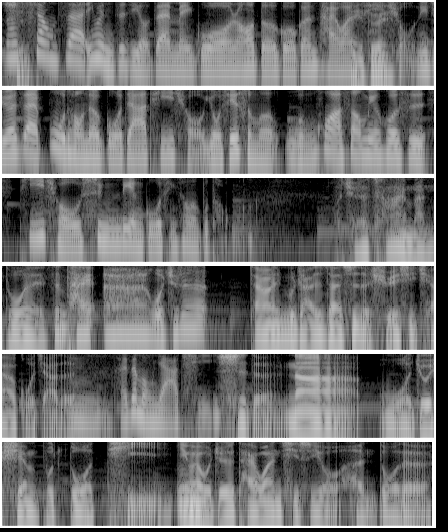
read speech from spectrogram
那像在，因为你自己有在美国，然后德国跟台湾踢球，你觉得在不同的国家踢球有些什么文化上面，或是踢球训练国情上的不同吗？我觉得差还蛮多的。这台啊、嗯呃，我觉得台湾目前还是在试着学习其他国家的，嗯，还在萌芽期。是的，那我就先不多提，因为我觉得台湾其实有很多的。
